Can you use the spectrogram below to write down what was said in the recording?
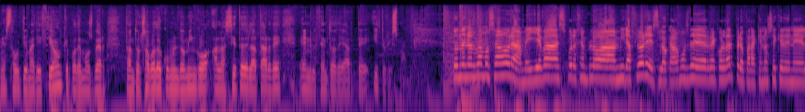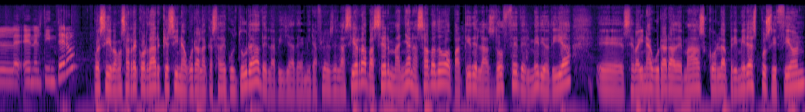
esta última edición, que podemos ver tanto el sábado como el domingo a las 7 de la tarde en el Centro de Arte y Turismo. ¿Dónde nos vamos ahora? ¿Me llevas, por ejemplo, a Miraflores? Lo acabamos de recordar, pero para que no se quede en el tintero. Pues sí, vamos a recordar que se inaugura la Casa de Cultura de la Villa de Miraflores de la Sierra. Va a ser mañana sábado a partir de las 12 del mediodía. Eh, se va a inaugurar además con la primera exposición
